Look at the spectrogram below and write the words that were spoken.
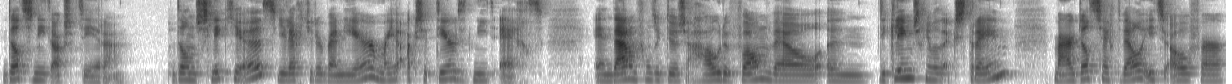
Dat is niet accepteren. Dan slik je het, je legt je erbij neer, maar je accepteert het niet echt. En daarom vond ik dus houden van wel een. Die klinkt misschien wat extreem, maar dat zegt wel iets over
